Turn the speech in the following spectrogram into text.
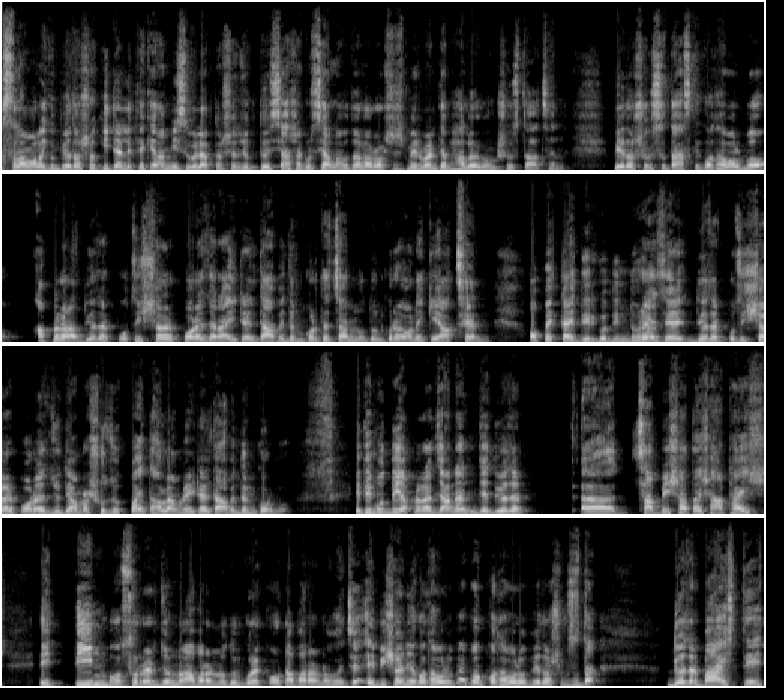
আসসালামু আলাইকুম, প্রিয় দর্শক। ইটালি থেকে আমি সুবিল আপনার সাথে যুক্ত হয়েছি। আশা করছি আল্লাহ তালার অশেষ মেহরবানিতে ভালো এবং সুস্থ আছেন। প্রিয় দর্শক, শ্রোতা, আজকে কথা বলব, আপনারা দুই সালের পরে যারা ইটালিতে আবেদন করতে চান, নতুন করে অনেকেই আছেন। অপেক্ষায় দীর্ঘদিন ধরে যে দুই হাজার পঁচিশ সালের পরে যদি আমরা সুযোগ পাই, তাহলে আমরা ইটালিতে আবেদন করব। ইতিমধ্যেই আপনারা জানেন যে দুই হাজার ছাব্বিশ, সাতাশ আঠাইশ এই তিন বছরের জন্য আবারও নতুন করে কোটা বাড়ানো হয়েছে। এই বিষয় নিয়ে কথা বলব এবং কথা বলব, প্রিয় দর্শক, শ্রোতা। দু হাজার বাইশ তেইশ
